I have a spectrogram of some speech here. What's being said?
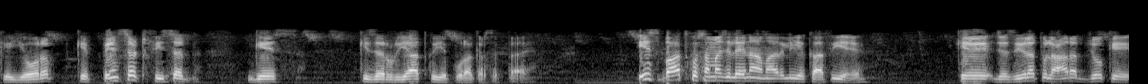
کہ یورپ کے پینسٹھ فیصد گیس کی ضروریات کو یہ پورا کر سکتا ہے۔ اس بات کو سمجھ لینا ہمارے لیے کافی ہے کہ جزیرت العرب جو کہ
